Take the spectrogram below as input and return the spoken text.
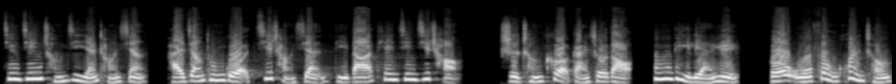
京津城际延长线还将通过机场线抵达天津机场，使乘客感受到空地联运和无缝换乘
